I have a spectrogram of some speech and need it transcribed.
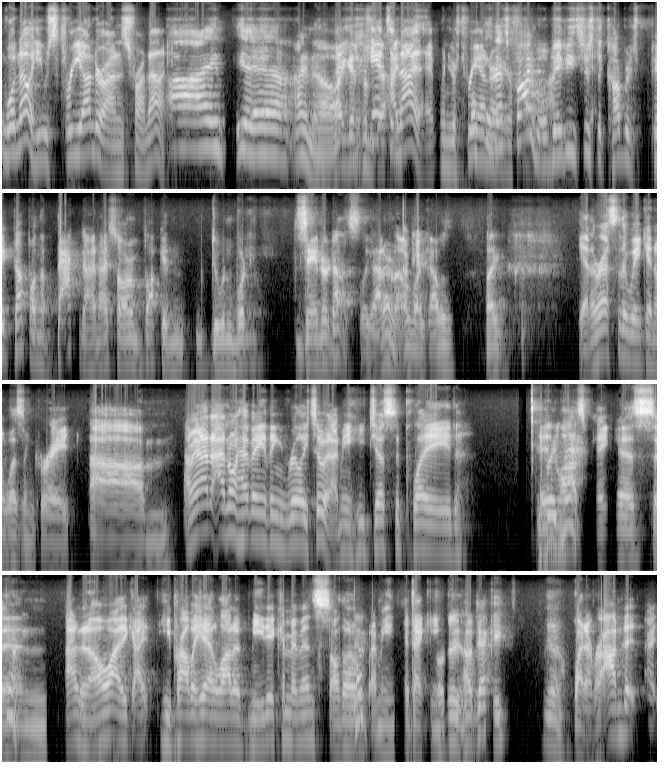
well, no, he was three under on his front nine. I yeah, I know. I guess you I'm- can't I- deny that when you're three Okay, under. that's fine. Well, nine. maybe it's just the coverage picked up on the back nine. I saw him fucking doing what Xander does. Like I don't know. Okay. Like I was like Yeah, the rest of the weekend it wasn't great. Um, I mean, I, I don't have anything really to it. I mean, he just had played He in played Las Vegas, and I don't know. I, I he probably had a lot of media commitments. Although, Yeah. I mean, Hideki, Hideki. Yeah. whatever. I'm I,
